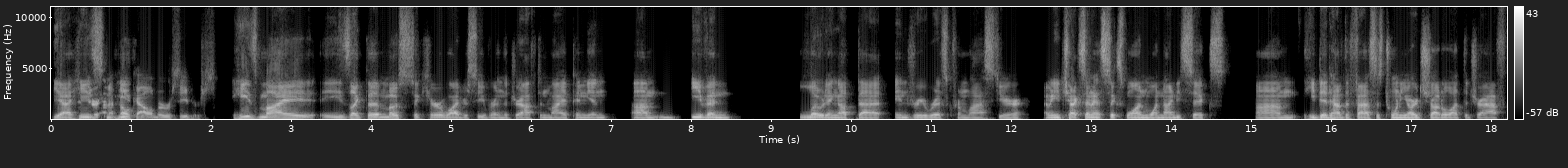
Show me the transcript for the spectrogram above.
Yeah, he's They're NFL he's, caliber receivers. he's my he's like the most secure wide receiver in the draft, in my opinion. Um, even loading up that injury risk from last year. I mean, he checks in at 6'1, 196. Um, he did have the fastest 20 yard shuttle at the draft.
